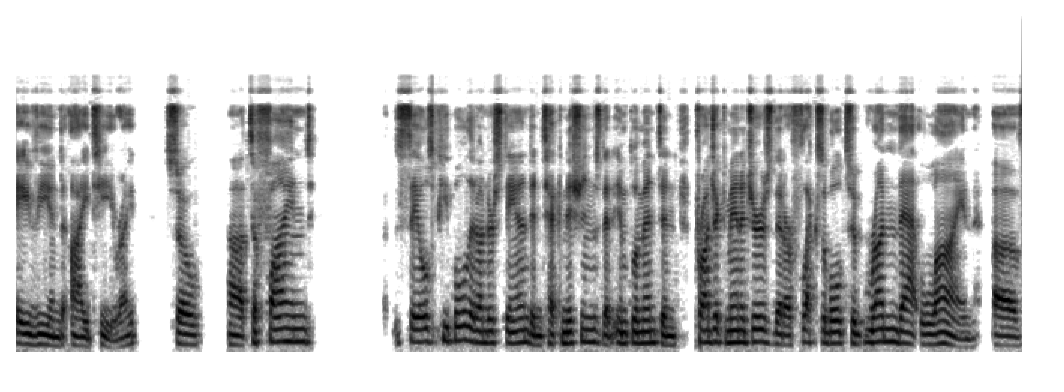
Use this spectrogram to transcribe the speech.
AV and IT, right? So uh, to find salespeople that understand and technicians that implement and project managers that are flexible to run that line of,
